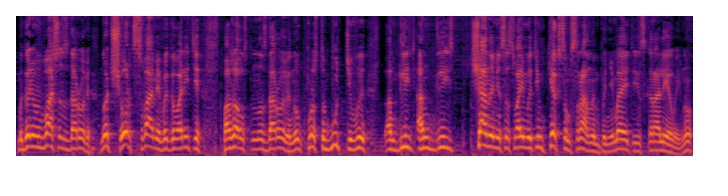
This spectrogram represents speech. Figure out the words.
Мы говорим ваше здоровье. Но черт с вами, вы говорите, пожалуйста, на здоровье. Ну просто будьте вы англи... англичанами со своим этим кексом сраным, понимаете, и с королевой. Ну,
